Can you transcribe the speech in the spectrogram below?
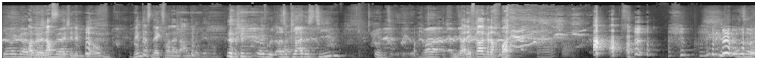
Geil. Aber wir lassen dich in dem Glauben. Nimm das nächste Mal eine andere Währung. Ja gut, also kleines Team. Und äh, war, Wie war die Frage nochmal? also,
